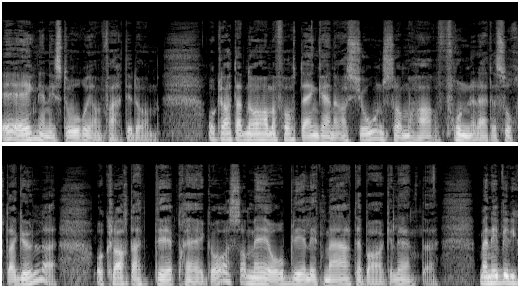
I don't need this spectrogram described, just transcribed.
er egentlig en historie om fattigdom. Og klart at Nå har vi fått en generasjon som har funnet dette sorte gullet, og klart at det preger oss, og vi òg blir litt mer tilbakelente. Men jeg, vil,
